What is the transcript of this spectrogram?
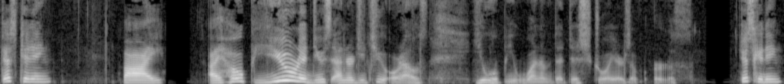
Just kidding. Bye. I hope you reduce energy too, or else you will be one of the destroyers of Earth. Just kidding.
